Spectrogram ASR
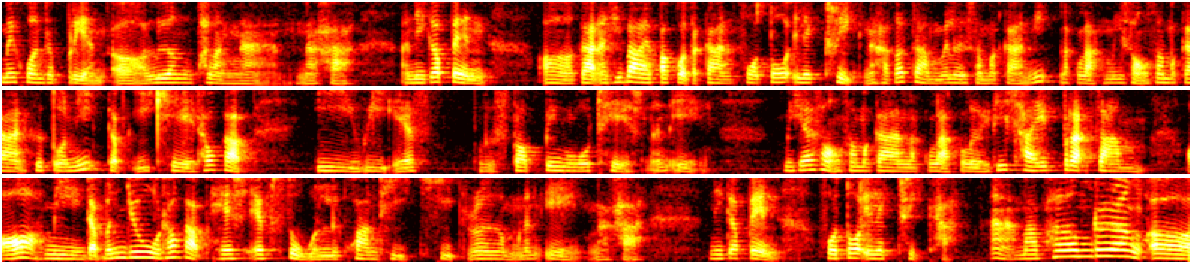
ไม่ควรจะเปลี่ยนเอ่อเรื่องพลังงานนะคะ อันนี้ก็เป็นออการอธิบายปรากฏการณ์โฟโตอิเล็กทริกนะคะก็จำไว้เลยสมการนี้หลักๆ มี 2 สมการคือตัวนี้กับ EK เท่ากับ EVS หรือ stopping voltage นั่นเอง มีแค่ 2 สมการหลักๆ เลยที่ใช้ประจำอ๋อมี W เท่ากับ HF 0หรือความถี่ขีดเริ่มนั่นเองนะคะ นี่ก็เป็นโฟโตอิเล็กทริกค่ะอะ มาเพิ่มเรื่องเอ่อ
